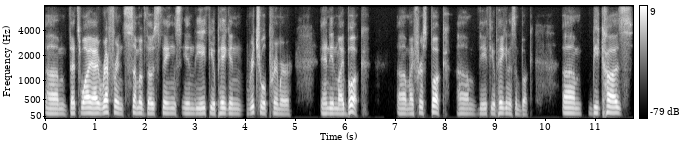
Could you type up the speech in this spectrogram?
Um, that's why I reference some of those things in the Atheopagan ritual primer and in my book, uh, my first book, um, the Atheopaganism book, um, because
